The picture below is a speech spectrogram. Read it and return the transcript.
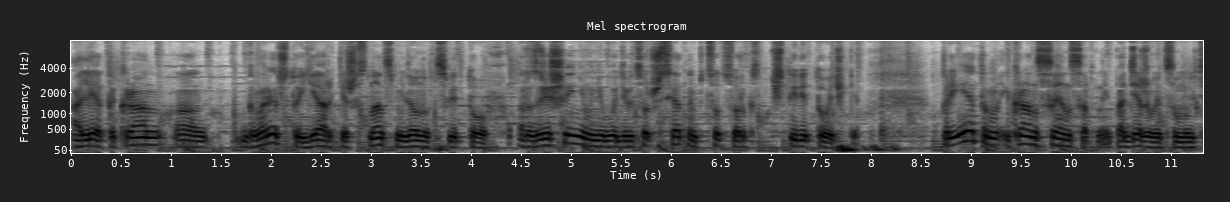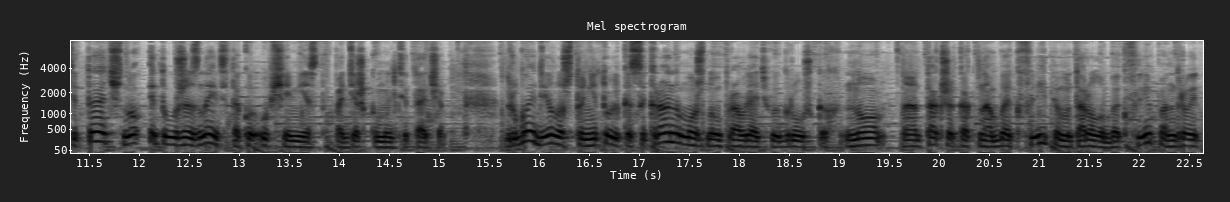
OLED-экран. А, говорят, что яркий, 16 миллионов цветов. Разрешение у него 960 на 544 точки. При этом экран сенсорный, поддерживается мультитач, но это уже, знаете, такое общее место, поддержка мультитача. Другое дело, что не только с экрана можно управлять в игрушках, но а, так же, как на бэкфлипе, Motorola Backflip, Android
